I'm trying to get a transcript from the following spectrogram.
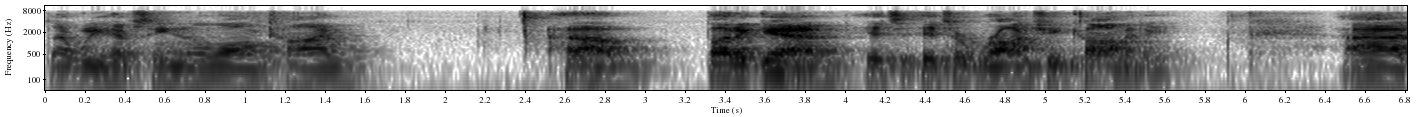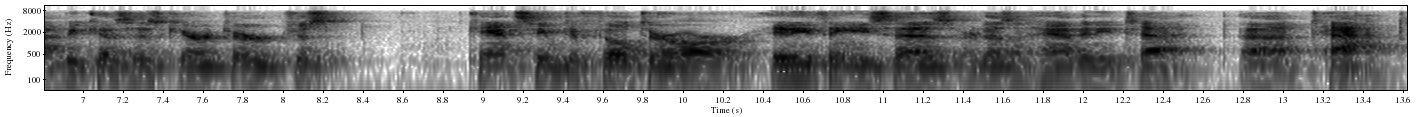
that we have seen in a long time. Um, but again, it's it's a raunchy comedy uh, because his character just can't seem to filter or anything he says or doesn't have any tact. Uh, tact.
